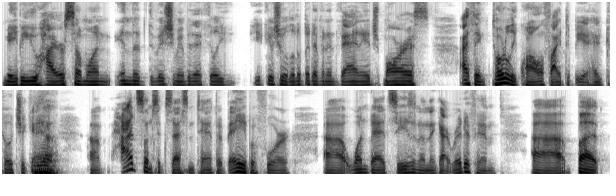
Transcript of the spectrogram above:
maybe you hire someone in the division, maybe they feel it gives you a little bit of an advantage. Morris, I think, totally qualified to be a head coach again. Yeah. Um, had some success in Tampa Bay before uh, one bad season and they got rid of him. Uh, but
